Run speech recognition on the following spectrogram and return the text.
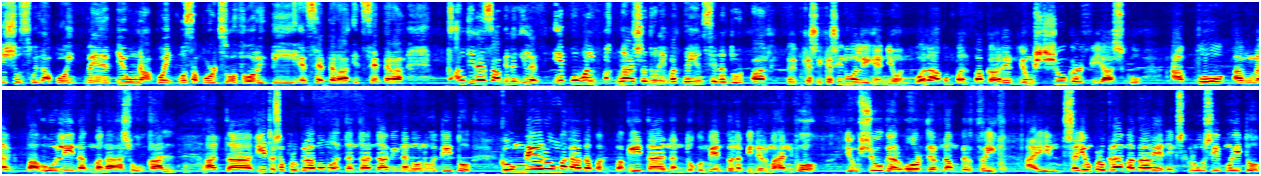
issues with appointment, yung na-appoint mo sa Ports Authority, etc. etc. Ang tinasabi ng ilan, eh pumalpak nga siya doon eh, ba't ngayon senador pa? Eh, kasi kasinungalingan yun. Wala akong palpak rin. Yung sugar fiasco, ako ang nagpahuli ng mga asukal. At ah, dito sa programa mo, at dandang daming nanonood dito, kung merong makakapagpakita ng dokumento na pinirmahan ko, yung sugar order number 3, ay in- sa yung programa Karen, exclusive mo ito,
